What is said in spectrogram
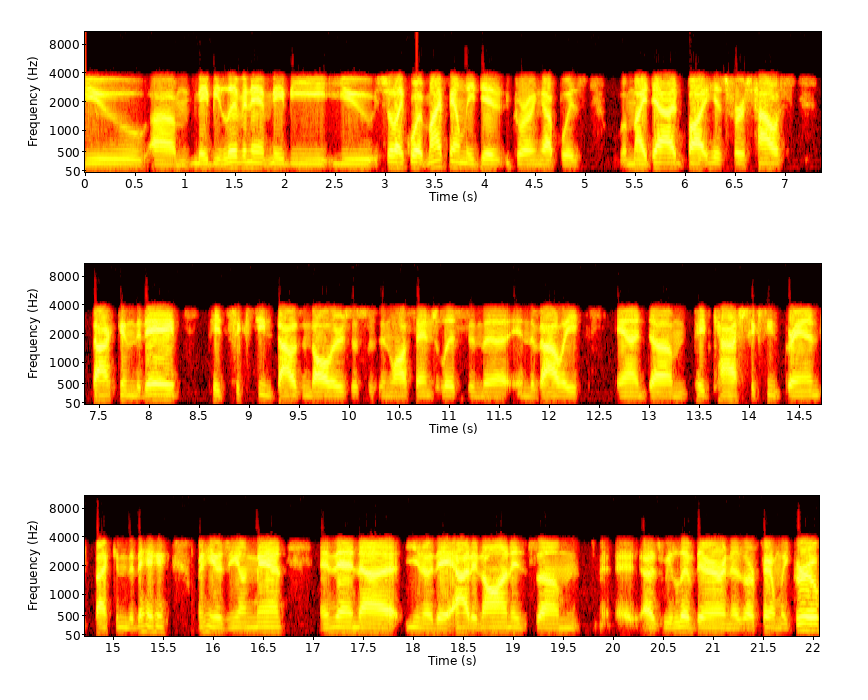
you um maybe live in it maybe you so like what my family did growing up was when my dad bought his first house back in the day paid sixteen thousand dollars this was in los angeles in the in the valley and um paid cash sixteen grand back in the day when he was a young man and then uh you know they added on as um as we lived there and as our family grew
